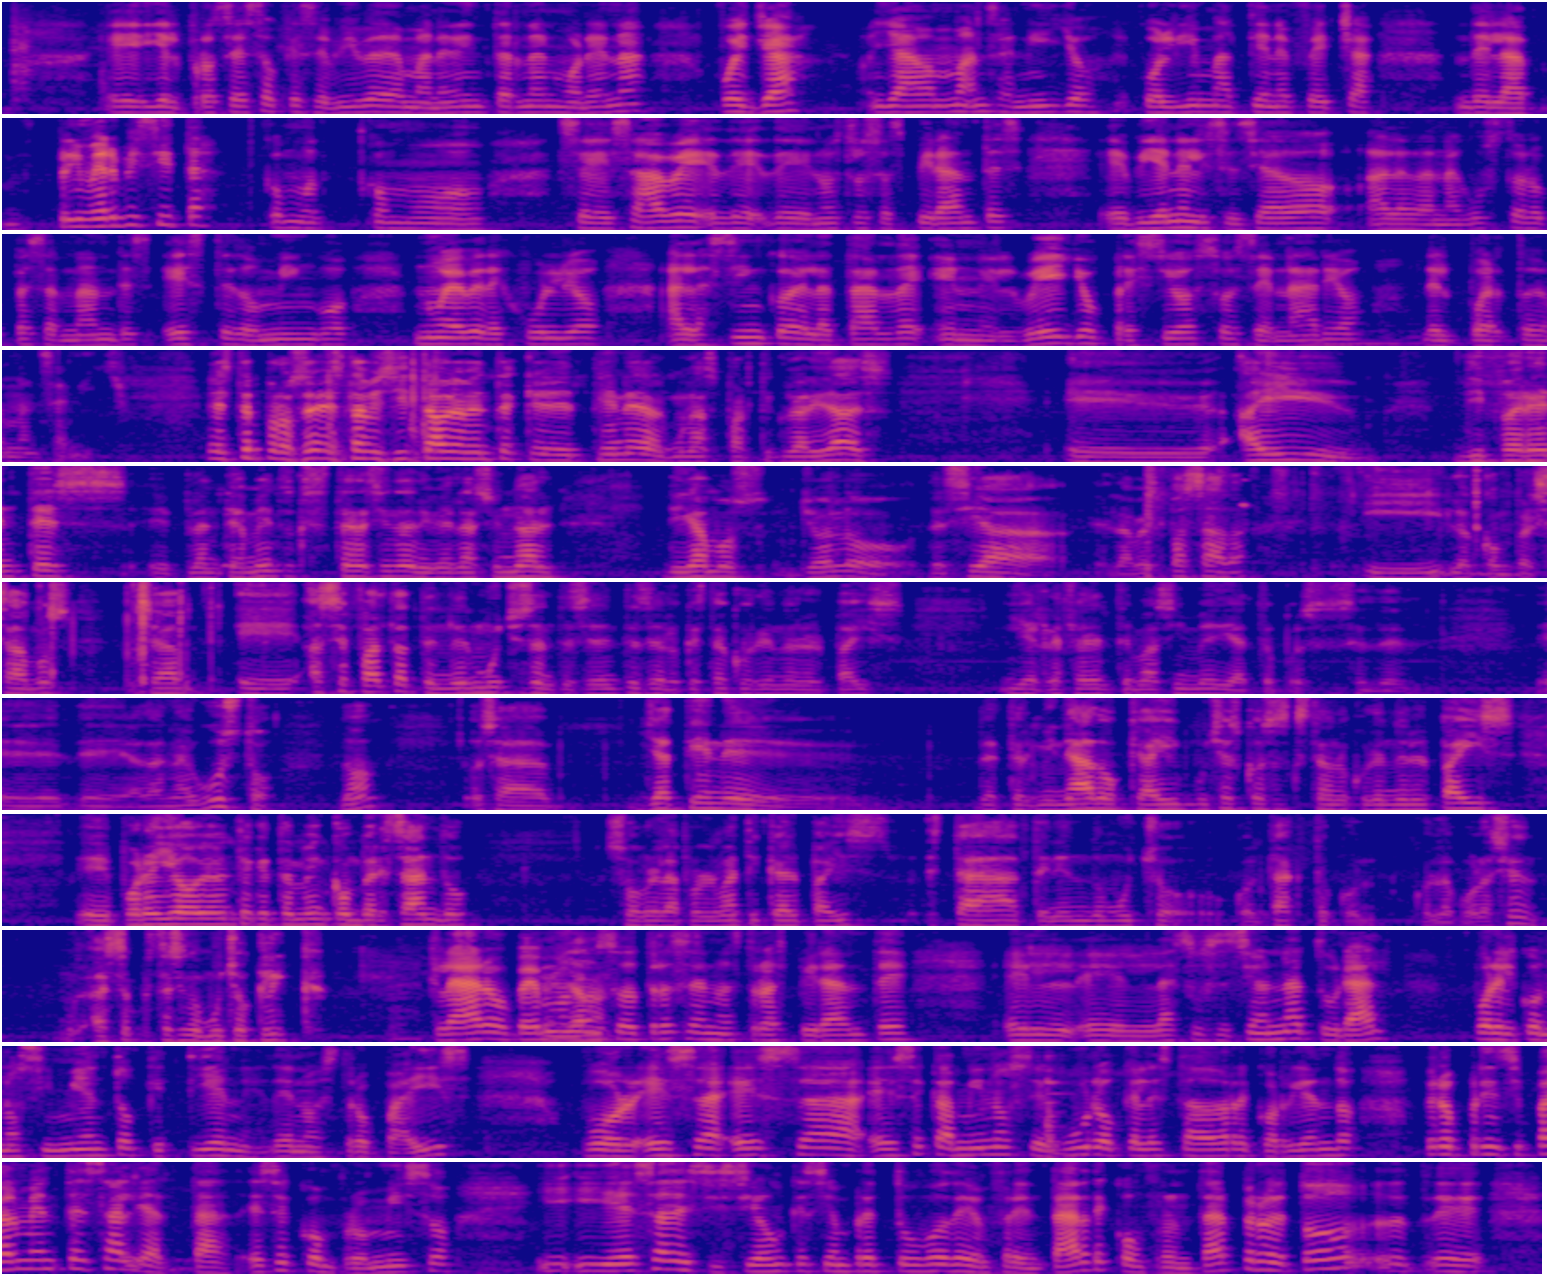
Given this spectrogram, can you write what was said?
eh, y el proceso que se vive de manera interna en Morena. Pues ya, ya Manzanillo, Colima, tiene fecha de la primer visita, como, como se sabe de, nuestros aspirantes, eh, viene el licenciado Aladán Augusto López Hernández este domingo 9 de julio a las 5 de la tarde en el bello, precioso escenario del puerto de Manzanillo. Este proceso, esta visita obviamente que tiene algunas particularidades. Eh, hay diferentes eh, planteamientos que se están haciendo a nivel nacional. Digamos, yo lo decía la vez pasada y lo conversamos. O sea, eh, hace falta tener muchos antecedentes de lo que está ocurriendo en el país. Y el referente más inmediato, pues, es el eh, de Adán Augusto, ¿no? O sea, ya tiene determinado que hay muchas cosas que están ocurriendo en el país. Eh, por ello, obviamente, que también conversando sobre la problemática del país, está teniendo mucho contacto con, con la población. Está haciendo mucho clic. Claro, vemos nosotros en nuestro aspirante la sucesión natural por el conocimiento que tiene de nuestro país, por esa, esa, ese camino seguro que él ha estado recorriendo, pero principalmente esa lealtad, ese compromiso y, esa decisión que siempre tuvo de enfrentar, de confrontar, pero de todo,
